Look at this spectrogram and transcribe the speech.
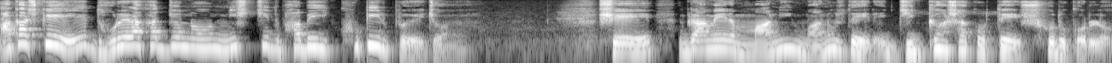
আকাশকে ধরে রাখার জন্য নিশ্চিতভাবেই খুঁটির প্রয়োজন। সে গ্রামের মানি মানুষদের জিজ্ঞাসা করতে শুরু করল।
